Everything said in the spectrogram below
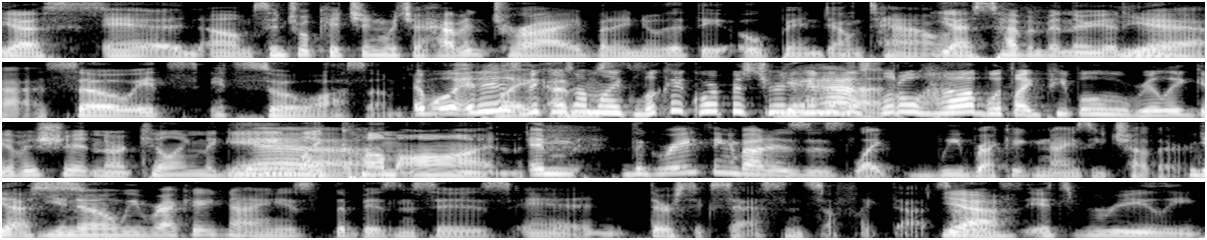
Yes. And um, Central Kitchen, which I haven't tried, but I know that they open downtown. Yes, haven't been there yet. Either. Yeah. So it's it's so awesome. It- well, it is Like, because I'm I'm, like, look at Corpus turning into this little hub with like people who really give a shit and are killing the game. Like, come on. And the great thing about it is, is like we recognize each other. Yes. You know, we recognize the businesses and their success and stuff like that. So Yeah. It's, it's really,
